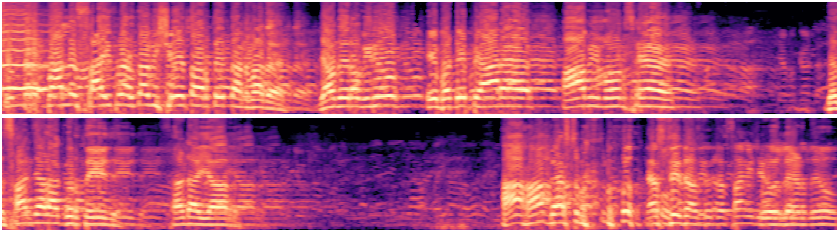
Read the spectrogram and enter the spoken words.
ਸ਼ਿੰਦਰ ਸ਼ਿੰਦਰ ਬੱਲ ਸਾਈਪ੍ਰਸ ਦਾ ਵਿਸ਼ੇਸ਼ ਤੌਰ ਤੇ ਧੰਨਵਾਦ। ਹੈ ਜਾਉਂਦੇ ਰਹੋ ਵੀਰੋ ਇਹ ਵੱਡੇ ਪਿਆਰ ਹੈ ਆ ਵੀ ਮੋਹਨ ਸਿੰਘ ਦਸਾਂਝ ਵਾਲਾ ਗੁਰਤੇਜ ਸਾਡਾ ਯਾਰ। ਹਾਂ ਹਾਂ ਬੈਸਟ ਦੱਸਦੇ ਦੱਸਦੇ ਦੱਸਾਂਗੇ ਬੋਲ ਲੈਣ ਦਿਓ।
